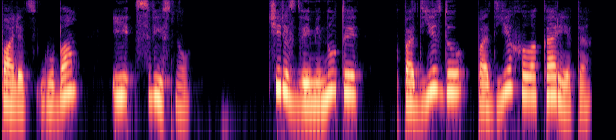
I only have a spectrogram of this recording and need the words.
палец к губам и свистнул. Через две минуты к подъезду подъехала карета,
